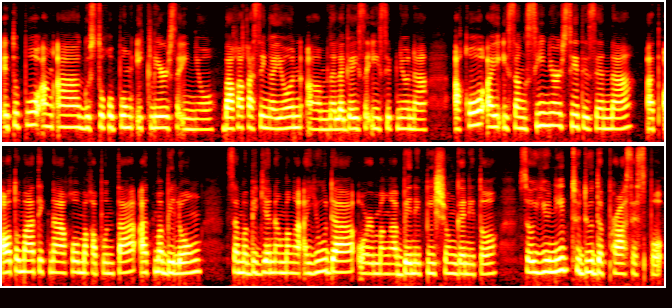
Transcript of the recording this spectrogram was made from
ito po ang ah, gusto ko pong i-clear sa inyo. Baka kasi ngayon um, nalagay sa isip nyo na ako ay isang senior citizen na at automatic na ako makapunta at mabilong sa mabigyan ng mga ayuda or mga benepisyong ganito. So, you need to do the process po.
